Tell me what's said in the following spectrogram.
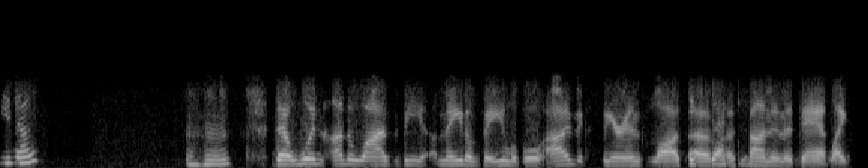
You know. Mhm. That wouldn't otherwise be made available. I've experienced loss exactly. of a son and a dad like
